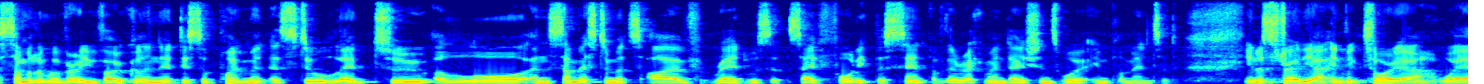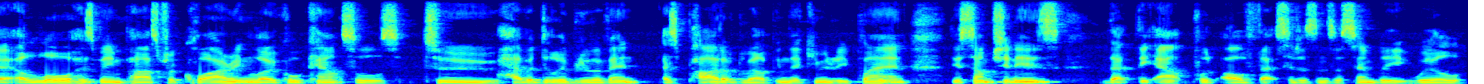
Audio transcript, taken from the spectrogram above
some of them were very vocal in their disappointment. It still led to a law, and some estimates I've read was that, say, 40% of their recommendations were implemented. In Australia, in Victoria, where a law has been passed requiring local councils to have a deliberative event as part of developing their community plan, the assumption is that the output of that citizens' assembly will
